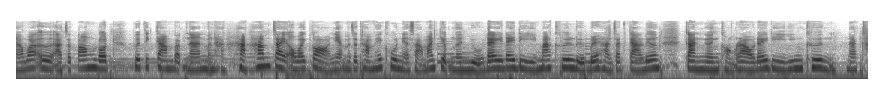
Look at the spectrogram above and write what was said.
นะว่าเอออาจจะต้องลดพฤติกรรมแบบนั้นเหมือนหักห้ามใจเอาไว้ก่อนเนี่ยมันจะทำให้คุณเนี่ยสามารถเก็บเงินอยู่ได้ได้ดีมากขึ้น หรือบริหารจัดการเรื่องการเงินของเราได้ดียิ่งขึ้นนะค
